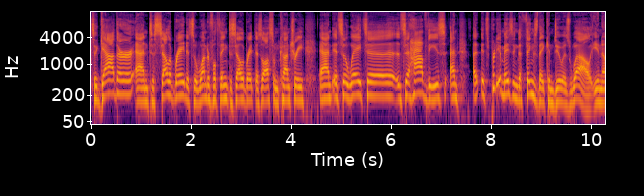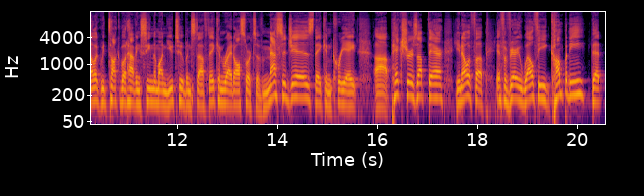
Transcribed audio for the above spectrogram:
to gather and to celebrate. It's a wonderful thing to celebrate this awesome country, and it's a way to to have these. And uh, it's pretty amazing the things they can do as well. You know, like we talk about having seen them on YouTube and stuff. They can write all sorts of messages. They can create uh, pictures up there. You know, if a if a very wealthy company that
